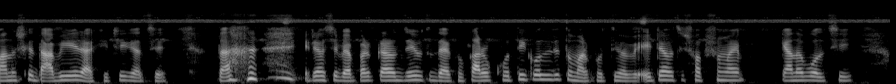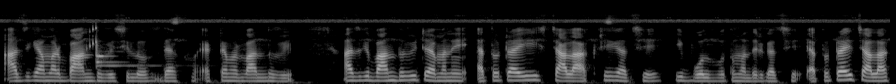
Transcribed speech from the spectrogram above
মানুষকে দাবিয়ে রাখে, ঠিক আছে? তা এটা হচ্ছে ব্যাপার। কারণ যেহেতু দেখো, কারও ক্ষতি করলে তোমার ক্ষতি হবে। এটা হচ্ছে সব সময় কেন বলছি? আজকে আমার বান্ধবী ছিল, দেখো, একটা আমার বান্ধবী। আজকে বান্ধবীটা মানে এতটাই চালাক, ঠিক আছে? কি বলব তোমাদের কাছে? এতটাই চালাক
